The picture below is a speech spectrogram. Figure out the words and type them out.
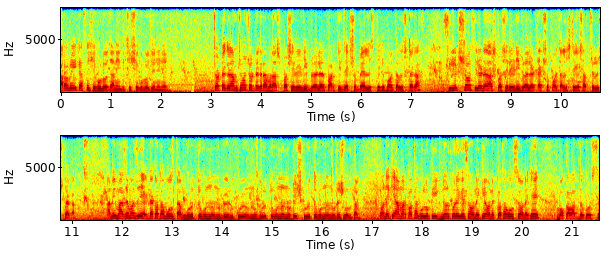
আরও রেট আছে সেগুলো জানিয়ে দিচ্ছি, সেগুলো জেনে নিন। চট্টগ্রাম সহ চট্টগ্রামের আশপাশে রেডি ব্রয়লার পার কেজি একশো বিয়াল্লিশ থেকে পঁয়তাল্লিশ টাকা। সিলেট সহ সিলেটের আশপাশে রেডি ব্রয়লারটা একশো পঁয়তাল্লিশ থেকে সাতচল্লিশ টাকা। আমি মাঝে মাঝে একটা কথা বলতাম, গুরুত্বপূর্ণ গুরুত্বপূর্ণ নোটিশ গুরুত্বপূর্ণ নোটিশ বলতাম। অনেকে আমার কথাগুলোকে ইগনোর করে গেছে, অনেকে অনেক কথা বলছে, অনেকে বকাবাদ্য করছে,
